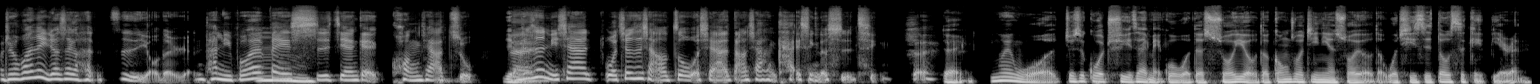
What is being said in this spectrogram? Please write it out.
我觉得温丽就是一个很自由的人，他你不会被时间给框架住，就是你现在我就是想要做我现在当下很开心的事情。对对，因为我就是过去在美国，我的所有的工作经验，所有的我其实都是给别人。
